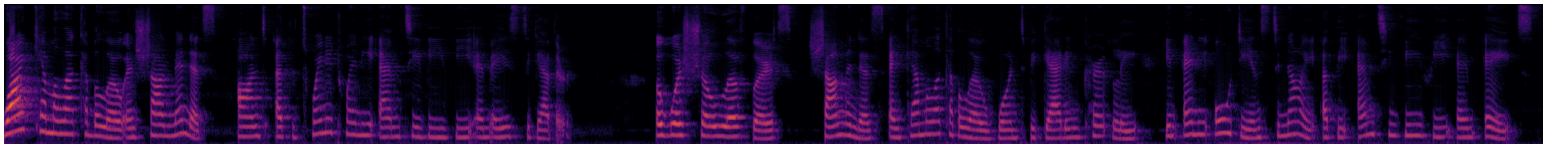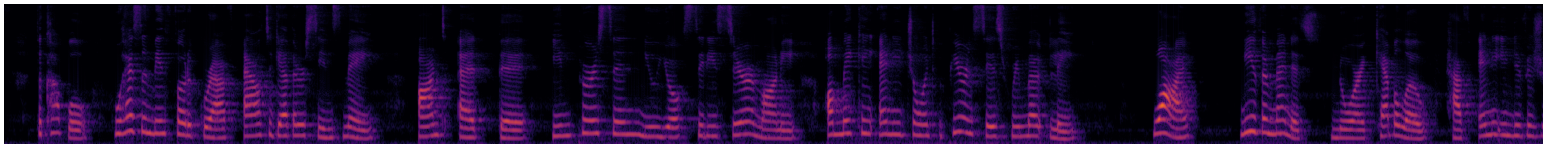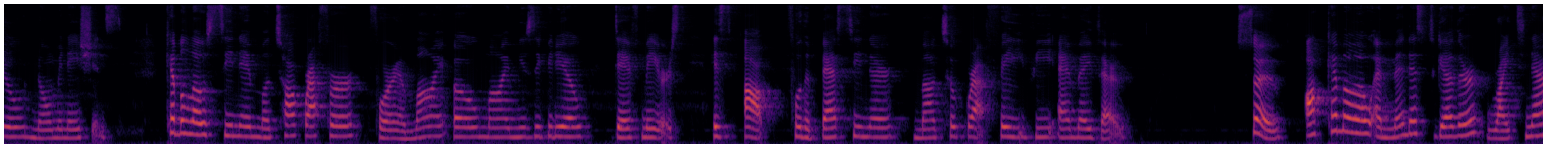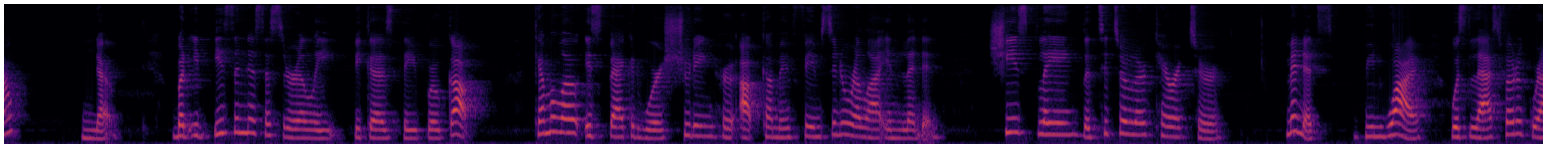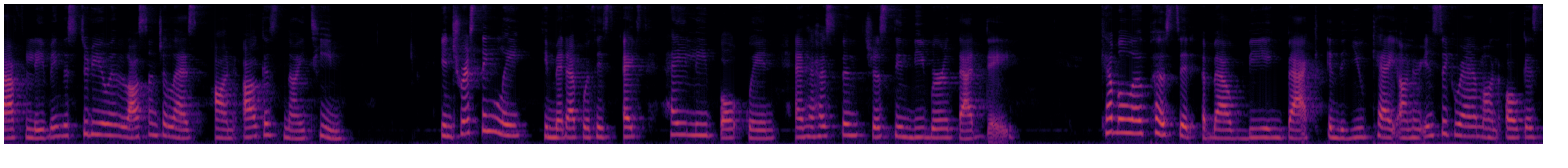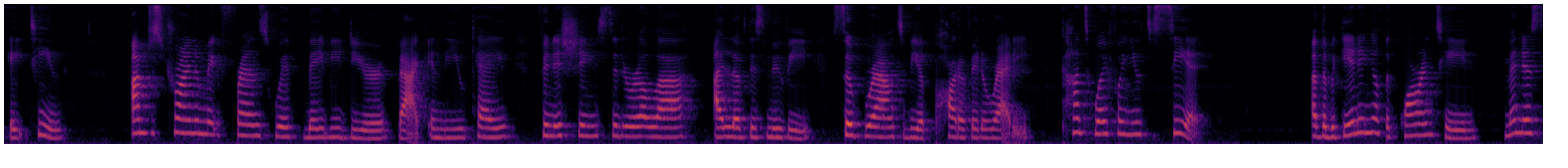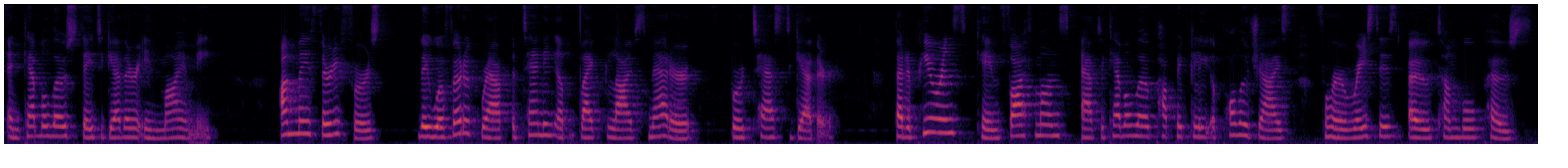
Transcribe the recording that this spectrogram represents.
Why Camila Cabello and Shawn Mendes aren't at the 2020 MTV VMAs together? Award show lovebirds Shawn Mendes and Camila Cabello won't be getting curtly in any audience tonight at the MTV VMAs. The couple, who hasn't been photographed out together since May, aren't at the in-person New York City ceremony or making any joint appearances remotely. Why? Neither Mendes nor Cabello have any individual nominations. Cabello's cinematographer for a My Oh My music video, Dave Meyers, is up for the Best Cinematography VMA though. So, are Cabello and Mendes together right now? No, but it isn't necessarily because they broke up. Camila is back at work shooting her upcoming film Cinderella in London. She's playing the titular character. Mendes, meanwhile, was last photographed leaving the studio in Los Angeles on August 19. Interestingly, he met up with his ex Hailey Baldwin and her husband Justin Bieber that day. Cabello posted about being back in the UK on her Instagram on August 18th. I'm just trying to make friends with baby dear back in the UK, finishing Cinderella. I love this movie, so proud to be a part of it already. Can't wait for you to see it. At the beginning of the quarantine, Mendes and Cabello stayed together in Miami. On May 31st, they were photographed attending a Black Lives Matter protest together. That appearance came five months after Cabello publicly apologized for her racist old Tumblr post.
